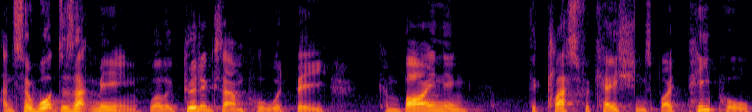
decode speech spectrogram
And so, what does that mean? Well, a good example would be combining the classifications by people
